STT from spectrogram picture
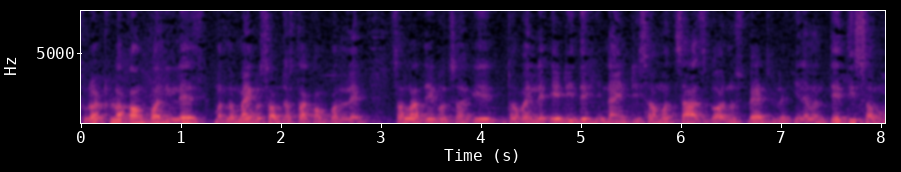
ठुला ठुला कम्पनीले मतलब माइक्रोसफ्ट जस्ता कम्पनीले सल्लाह दिएको छ कि तपाईँले एटीदेखि नाइन्टीसम्म चार्ज गर्नुहोस् ब्याट्रीलाई। किनभने त्यतिसम्म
